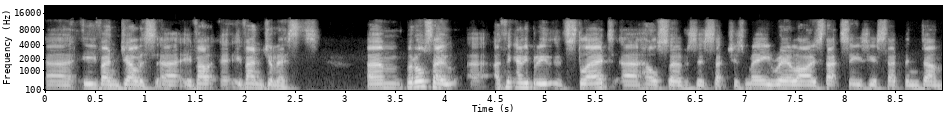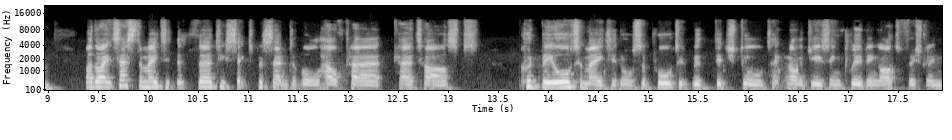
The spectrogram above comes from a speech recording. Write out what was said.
uh, evangelists, uh, evangelists, um, but also uh, I think anybody that's led uh, health services such as me realise that's easier said than done. By the way, it's estimated that 36% of all healthcare care tasks could be automated or supported with digital technologies, including artificial in-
